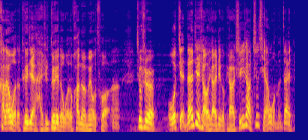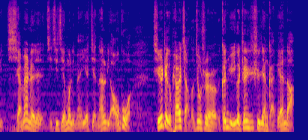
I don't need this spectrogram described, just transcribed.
看来我的推荐还是对的，我的判断没有错。嗯，就是我简单介绍一下这个片儿。实际上之前我们在前面的几期节目里面也简单聊过。其实这个片儿讲的就是根据一个真实事件改编的，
